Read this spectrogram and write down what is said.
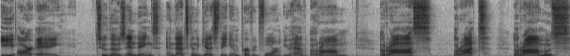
E-R-A, to those endings, and that's going to get us the imperfect form. You have ram, ras, rat, ramus,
